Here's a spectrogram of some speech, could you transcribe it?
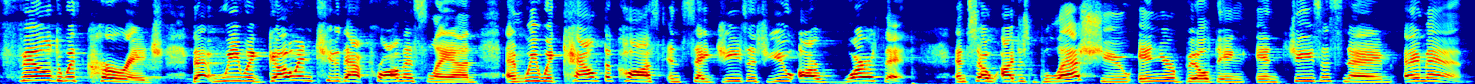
filled with courage that we would go into that promised land and we would count the cost and say jesus you are worth it And so I just bless you in your building in Jesus' name. Amen.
